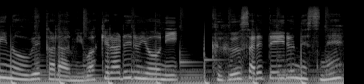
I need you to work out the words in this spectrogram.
海の上から見分けられるように工夫されているんですね。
